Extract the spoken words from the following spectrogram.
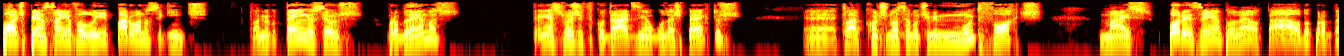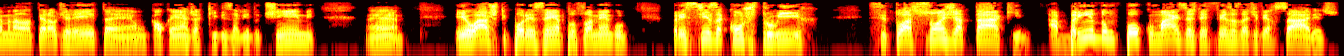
pode pensar em evoluir para o ano seguinte. O Flamengo tem os seus problemas, tem as suas dificuldades em alguns aspectos. É claro que continua sendo um time muito forte, mas, por exemplo, né, o tal do problema na lateral direita é um calcanhar de Aquiles ali do time. Né? Eu acho que, por exemplo, o Flamengo precisa construir situações de ataque, abrindo um pouco mais as defesas adversárias,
